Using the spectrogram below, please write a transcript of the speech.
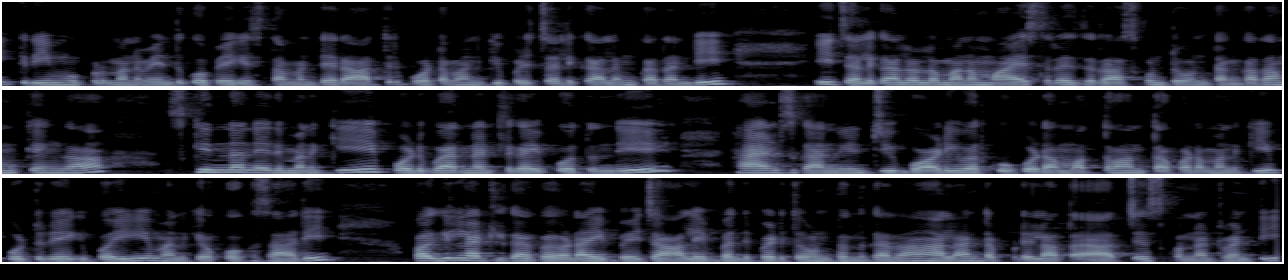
ఈ క్రీమ్ ఇప్పుడు మనం ఎందుకు ఉపయోగిస్తామంటే రాత్రిపూట మనకి ఇప్పుడు చలికాలం కదండి. ఈ చలికాలంలో మనం మాయిశ్చరైజర్ రాసుకుంటూ ఉంటాం కదా. ముఖ్యంగా స్కిన్ అనేది మనకి పొడిబారినట్లుగా అయిపోతుంది. హ్యాండ్స్ కానీ నుంచి బాడీ వరకు కూడా మొత్తం అంతా కూడా మనకి పొట్టు రేగిపోయి మనకి ఒక్కొక్కసారి పగిలినట్లుగా కూడా అయిపోయి చాలా ఇబ్బంది పెడుతూ ఉంటుంది కదా. అలాంటప్పుడు ఇలా తయారు చేసుకున్నటువంటి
